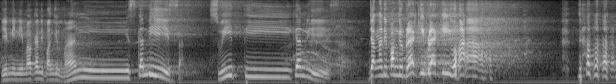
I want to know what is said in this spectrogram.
Ya minimal kan dipanggil manis, kan bisa. Sweetie, kan bisa. Jangan dipanggil blacky, blacky. Jangan.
